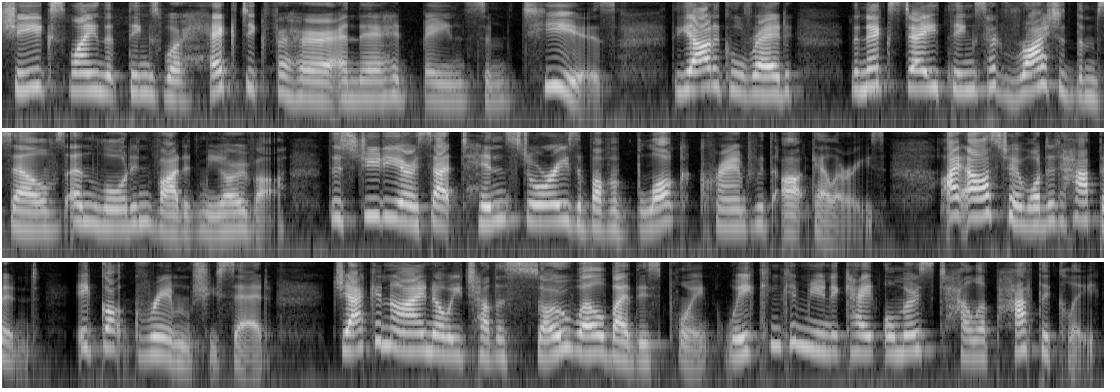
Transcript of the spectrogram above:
She explained that things were hectic for her and there had been some tears. The article read, the next day, things had righted themselves, and Lorde invited me over. The studio sat 10 stories above a block crammed with art galleries. I asked her what had happened. It got grim, she said. Jack and I know each other so well by this point, we can communicate almost telepathically.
